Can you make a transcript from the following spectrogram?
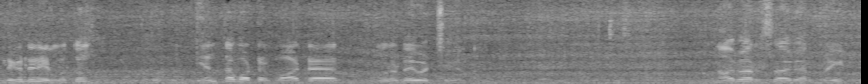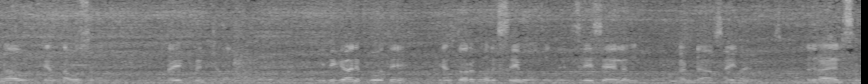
ఎందుకంటే నేను మొత్తం ఎంత వాటర్ వాటర్ మనం డైవర్ట్ చేయగలుగుతాం నాగార్ సాగర్ రైట్ నా ఎంత అవసరం? రైట్ నుంచి ఇది కానీ పోతే ఎంతవరకు మనకు సేవ్ అవుతుంది? శ్రీశైలం అండ్ సైడ్ అది Rayalaseema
